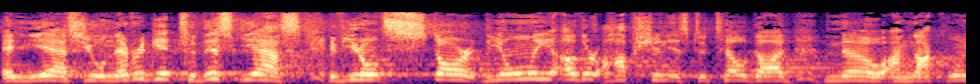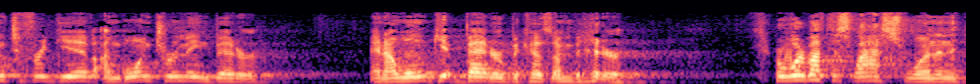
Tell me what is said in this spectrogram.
and yes. You will never get to this yes if you don't start. The only other option is to tell God, no, I'm not going to forgive. I'm going to remain bitter. and I won't get better because I'm bitter. Or what about this last one? And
